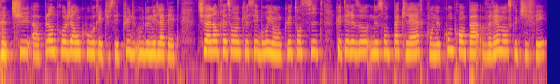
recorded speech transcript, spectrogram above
tu as plein de projets en cours et tu sais plus où donner de la tête, tu as l'impression que c'est brouillon, que ton site, que tes réseaux ne sont pas clairs, qu'on ne comprend pas vraiment ce que tu fais,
